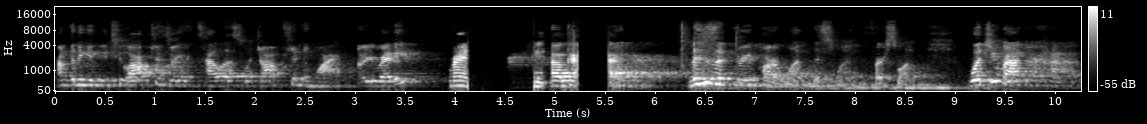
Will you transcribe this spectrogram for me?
I'm gonna give you two options. You're gonna tell us which option and why. Are you ready? Right. Okay. This is a three-part one. This one, first one. Would you rather have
